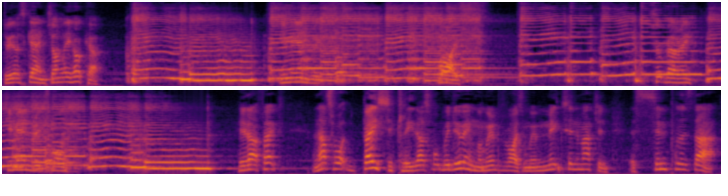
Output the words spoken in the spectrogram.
Do that again. John Lee Hooker. Jimi Hendrix. Twice. Chuck Berry. Jimi Hendrix one. Hear that effect? And that's what, basically, that's what we're doing when we're improvising. We're mixing and matching. As simple as that.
